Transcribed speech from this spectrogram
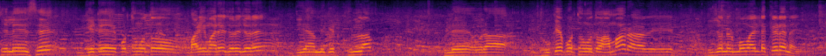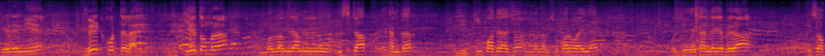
ছেলে এসে গেটে প্রথমত বাড়ি মারে জোরে জোরে দিয়ে আমি গেট খুললাম। খুলে ওরা ঢুকে প্রথমত আমার আর দুজনের মোবাইলটা কেড়ে নেয়। কেড়ে নিয়ে থ্রেট করতে লাগে কে তোমরা? আমি বললাম যে আমি স্টাফ এখানকার, যে কী পদে আছো? আমি বললাম সুপারভাইজার বলছে, এখান থেকে বেরা। এসব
